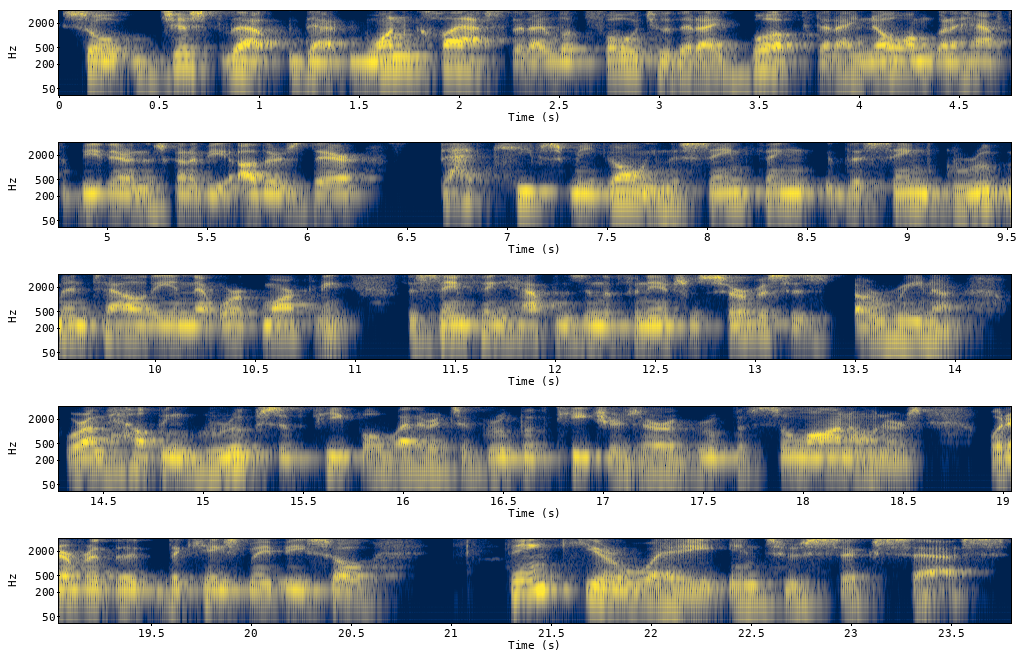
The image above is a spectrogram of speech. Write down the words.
So just that that one class that I look forward to that I book that I know I'm going to have to be there and there's going to be others there, that keeps me going. The same thing, the same group mentality in network marketing. The same thing happens in the financial services arena where I'm helping groups of people, whether it's a group of teachers or a group of salon owners, whatever the, the case may be. So think your way into success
